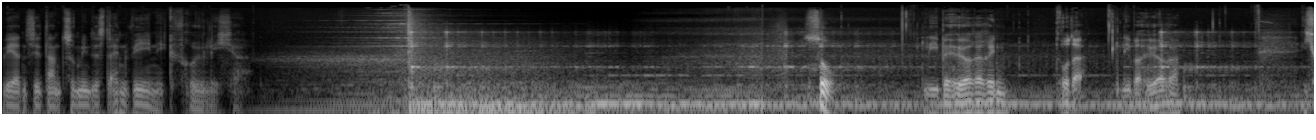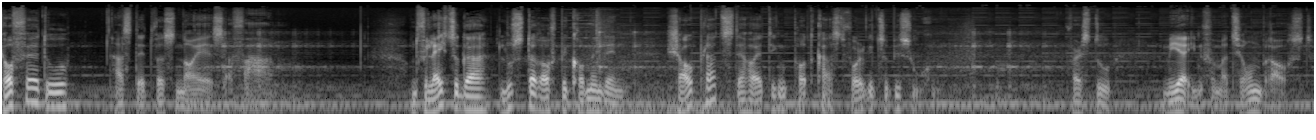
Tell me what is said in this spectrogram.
werden sie dann zumindest ein wenig fröhlicher. So, liebe Hörerin oder lieber Hörer, ich hoffe, du hast etwas Neues erfahren und vielleicht sogar Lust darauf bekommen, den Schauplatz der heutigen Podcast-Folge zu besuchen. Falls du mehr Informationen brauchst,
